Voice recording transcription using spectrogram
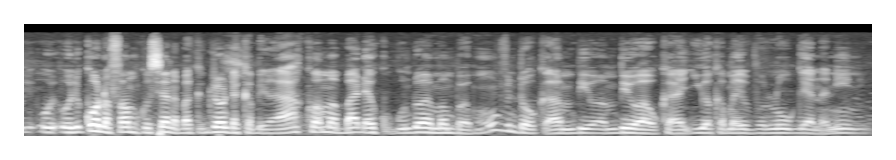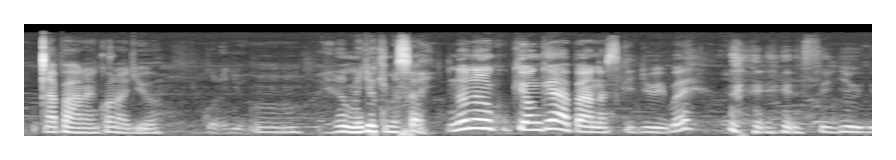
Uli- uli- Ulikuwa unafahamu kuhusiana na background ya kabila yako ama baada ya kugundua mambo ya movie ndo ukaambiwa ambiwa ukajua kama hivyo lugha na nini? Hapana, nilikuwa najua. Mm. unajua Kimasai? No, no, kukiongea hapana, sikijui. We. Sijui.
